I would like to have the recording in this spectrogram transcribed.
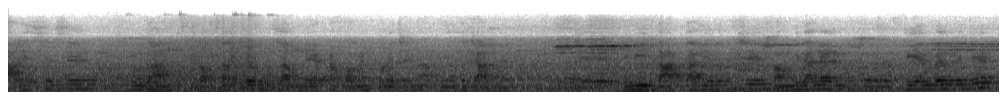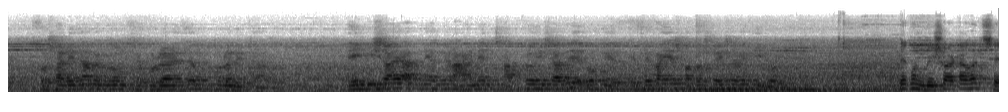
আরএসএস এর প্রধান দত্তাত্রেয় ঘোষা বলে একটা কমেন্ট করেছেন, আপনি হয়তো জানবেন। যে তিনি তার দাবি হচ্ছে সংবিধানের প্রিএমবেল থেকে সোশ্যালিজম এবং সেকুলারিজম তুলে দিতে হবে। এই বিষয়ে আপনি একজন আইনের ছাত্র হিসাবে এবং এসএফআই এর সদস্য হিসাবে কী বলবেন? দেখুন, বিষয়টা হচ্ছে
